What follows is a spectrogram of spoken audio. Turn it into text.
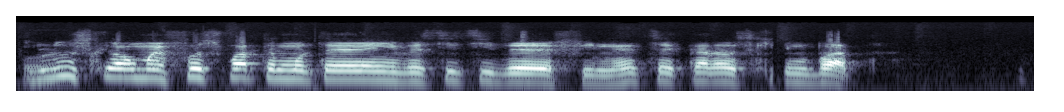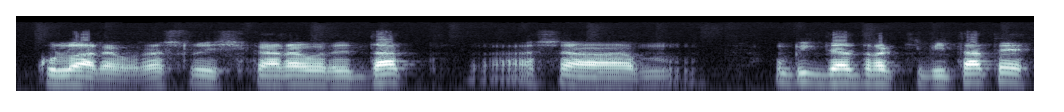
Plus că au mai fost foarte multe investiții de finețe care au schimbat culoarea orașului și care au redat așa un pic de atractivitate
